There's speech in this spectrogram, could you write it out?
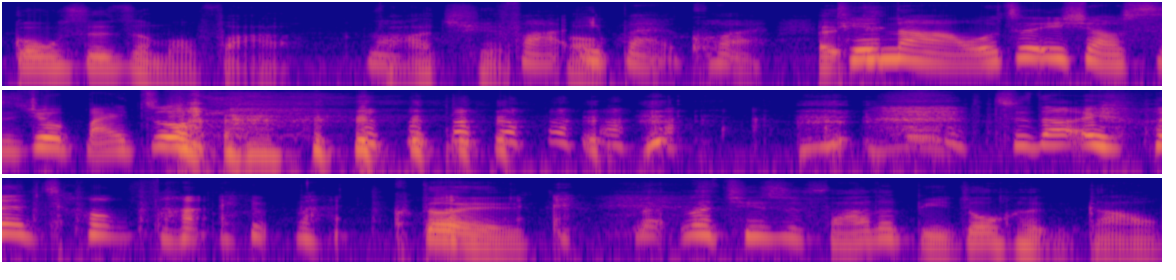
公司怎么罚罚钱？罚一百块！天哪，我这一小时就白做了，迟到一分钟罚一百块。对，那那其实罚的比重很高。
